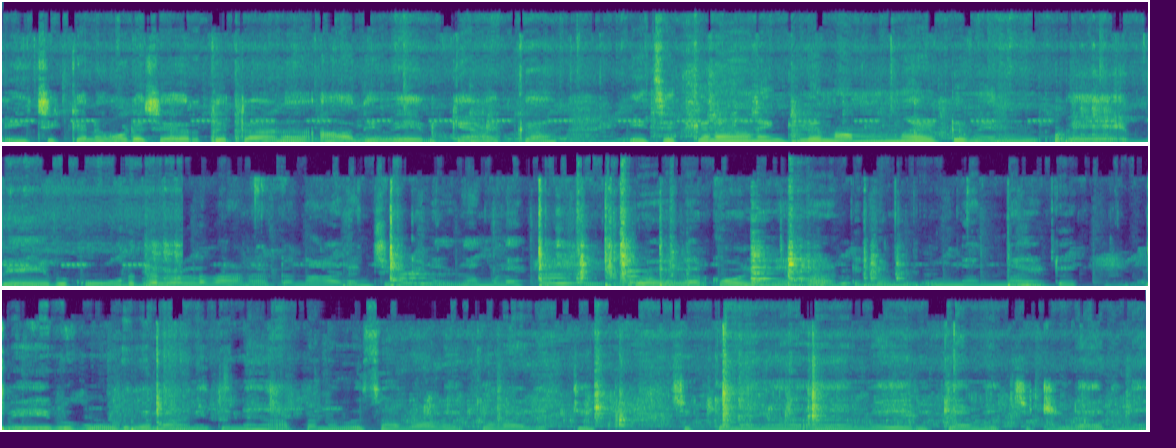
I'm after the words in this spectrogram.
ഈ ചിക്കനും കൂടെ ചേർത്തിട്ടാണ് ആദ്യം വേവിക്കാൻ വെക്കുക. ഈ ചിക്കനാണെങ്കിൽ നന്നായിട്ട് വേ- വേവ് കൂടുതലുള്ളതാണ് കേട്ടോ നാടൻ ചിക്കൻ നമ്മളെ ബ്രോയിലർ കോഴീനെക്കാട്ടിലും നന്നായിട്ട് വേവ് കൂടുതലാണ് ഇതിന്. അപ്പം നമ്മൾ സവാളയൊക്കെ വഴറ്റി ചിക്കൻ അങ്ങ് വേവിക്കാൻ വെച്ചിട്ടുണ്ടായിരുന്നു.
